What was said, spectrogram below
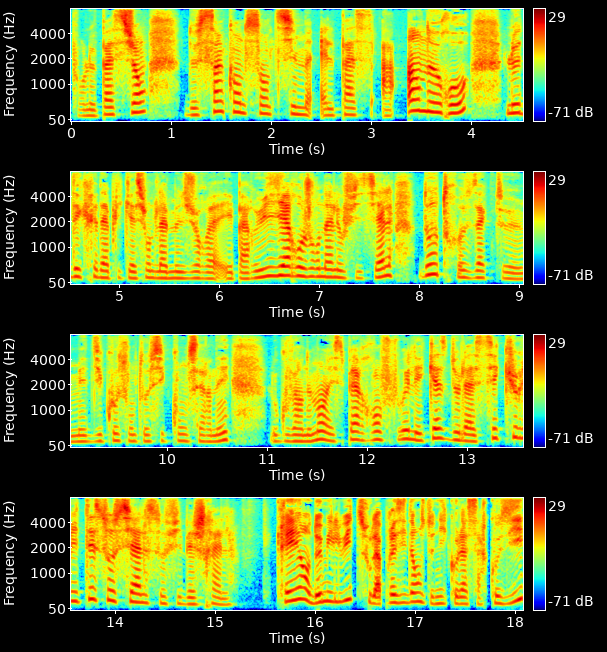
pour le patient de 50 centimes, elle passe à 1 euro. Le décret d'application de la mesure est paru hier au journal officiel. D'autres actes médicaux sont aussi concernés concernés. Le gouvernement espère renflouer les caisses de la sécurité sociale, Sophie Becherel. Créée en 2008 sous la présidence de Nicolas Sarkozy,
